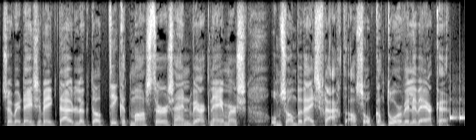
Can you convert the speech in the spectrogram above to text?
Zo werd deze week duidelijk dat Ticketmaster zijn werknemers om zo'n bewijs vraagt als ze op kantoor willen werken.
